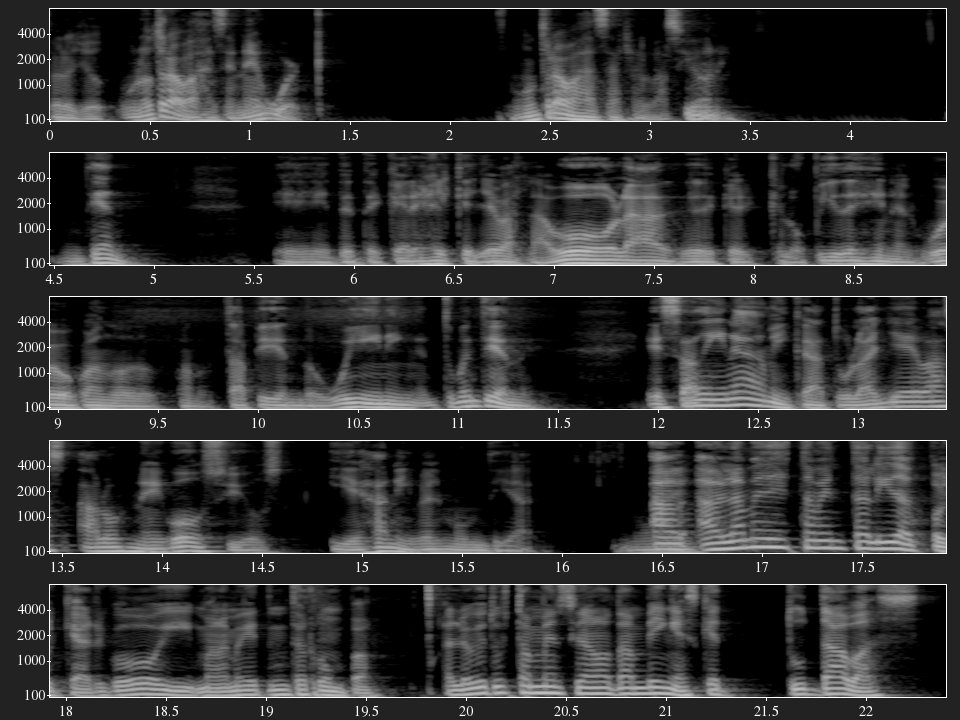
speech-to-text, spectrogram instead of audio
Pero yo, uno trabaja ese network. Uno trabaja esas relaciones. ¿Entiendes? Eh, desde que eres el que llevas la bola, desde que, que lo pides en el juego cuando, cuando estás pidiendo winning. ¿Tú me entiendes? Esa dinámica tú la llevas a los negocios y es a nivel mundial. No Háblame de esta mentalidad, porque algo, y mándame que te interrumpa, algo que tú estás mencionando también es que tú dabas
